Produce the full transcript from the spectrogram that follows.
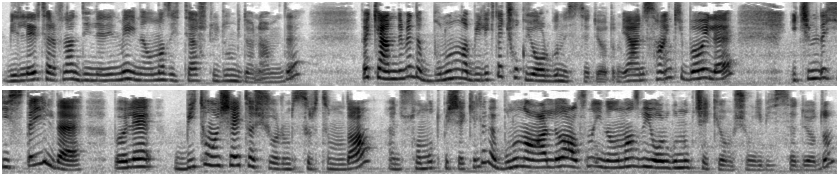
birileri tarafından dinlenilmeye inanılmaz ihtiyaç duyduğum bir dönemdi. Ve kendimi de bununla birlikte çok yorgun hissediyordum. Yani sanki böyle içimde his değil de böyle bir ton şey taşıyorum sırtımda. Hani somut bir şekilde ve bunun ağırlığı altında inanılmaz bir yorgunluk çekiyormuşum gibi hissediyordum.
